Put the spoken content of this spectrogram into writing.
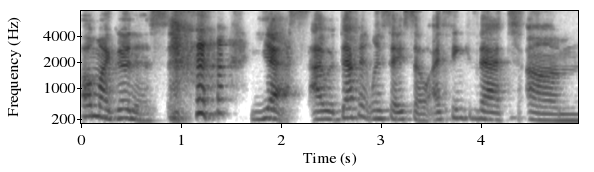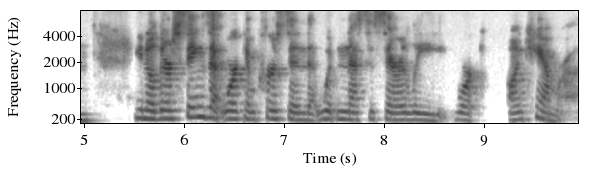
Oh my goodness. yes, I would definitely say so. I think that, um, you know, there's things that work in person that wouldn't necessarily work on camera,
